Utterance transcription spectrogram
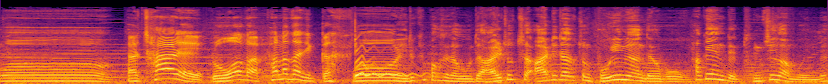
와, 야, 차라리 로아가 편하다니까. 와, 이렇게 빡세다. 근데 알조차, 알이라도 좀 보이면 내가 뭐 하겠는데 둥지가 안 보이는데?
